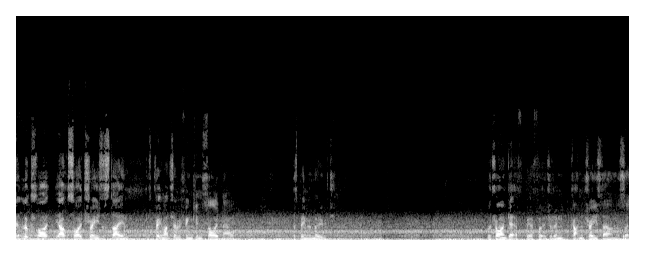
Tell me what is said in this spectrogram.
It looks like the outside trees are staying because pretty much everything inside now has been removed. We'll try and get a bit of footage of them cutting the trees down in a sec.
